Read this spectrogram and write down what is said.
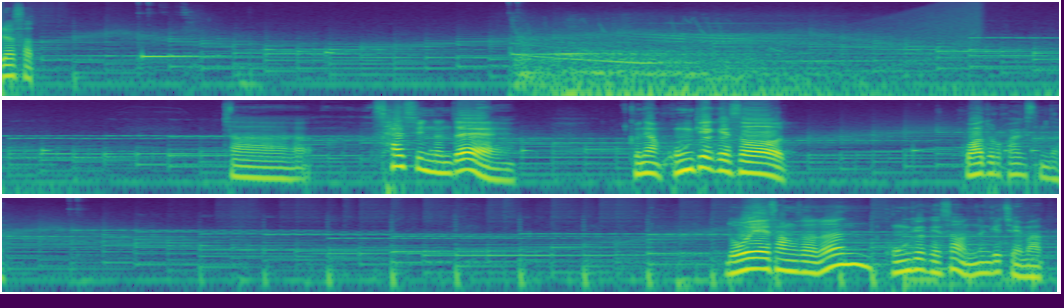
자, 16. 자, 살 수 있는데 그냥 공격해서 구하도록 하겠습니다. 노예 상선은 공격해서 얻는 게 제 맛.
